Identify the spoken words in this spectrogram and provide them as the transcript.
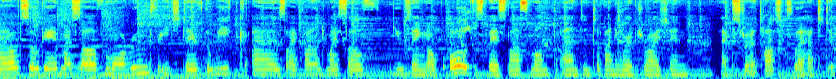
I also gave myself more room for each day of the week as I found myself using up all of the space last month and didn't have anywhere to write in extra tasks that I had to do.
